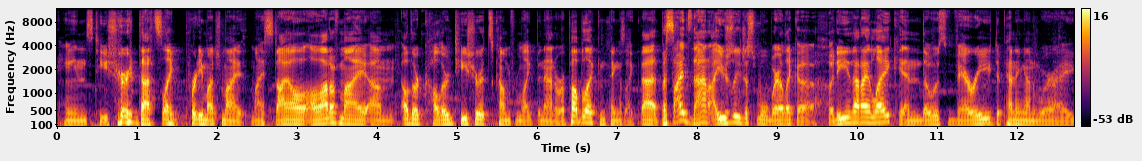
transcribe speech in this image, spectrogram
Hanes t-shirt. That's like pretty much my my style. A lot of my um other colored t-shirts come from like Banana Republic and things like that. Besides that I usually just will wear like a hoodie that I like and those vary depending on where I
